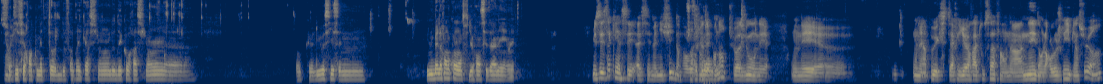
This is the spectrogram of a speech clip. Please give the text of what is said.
sur différentes méthodes de fabrication, de décoration. Donc, lui aussi, c'est une, une belle rencontre durant ces années. Mais c'est ça qui est assez, assez magnifique dans l'horlogerie indépendante. Tu vois, nous, on est, on est, on est un peu extérieur à tout ça. Enfin, on a un nez dans l'horlogerie, bien sûr, hein,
